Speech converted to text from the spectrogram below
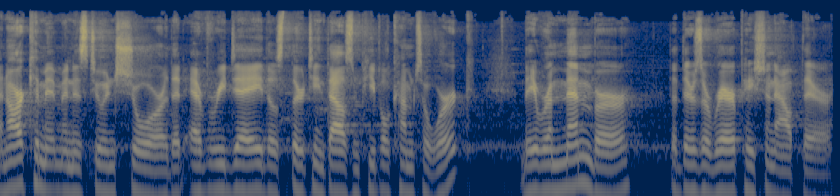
And our commitment is to ensure that every day those 13,000 people come to work, they remember that there's a rare patient out there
